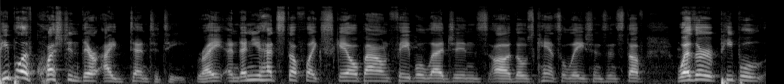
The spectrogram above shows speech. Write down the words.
people have questioned their identity, right? And then you had stuff like Scalebound, Fable Legends, uh, those cancellations and stuff. Whether people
